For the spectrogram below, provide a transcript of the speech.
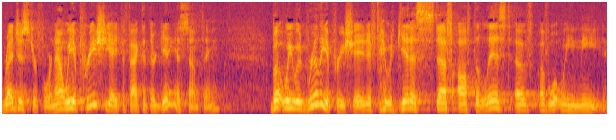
register for. Now, we appreciate the fact that they're getting us something, but we would really appreciate it if they would get us stuff off the list of, of what we need.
